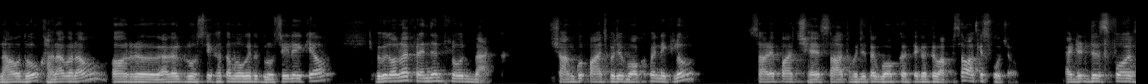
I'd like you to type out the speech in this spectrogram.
नहाओ धो खाना बनाओ और अगर ग्रोसरी खत्म हो गई तो ग्रोसरी लेके आओ। Because all my friends and floor back शाम को पाँच बजे वॉक पे निकलो साढ़े पाँच छह सात बजे तक वॉक करते करते वापस आओ आके सो जाओ। I did this for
